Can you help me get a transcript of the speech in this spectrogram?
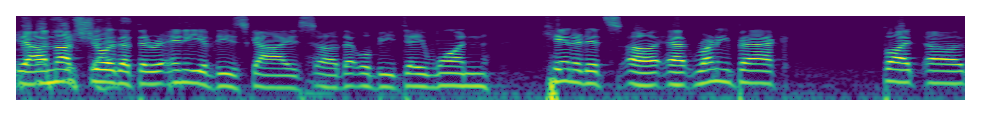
Yeah, I'm not sure guys. that there are any of these guys yeah. uh, that will be day one candidates uh, at running back. But uh,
